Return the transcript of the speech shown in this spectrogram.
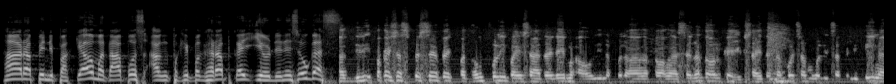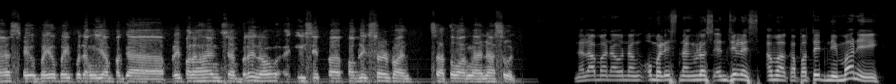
harapin ni Pacquiao matapos ang pakipagharap kay Yordanes Ugas. Uh, dili pa kayo sa specific but hopefully by Saturday makauli na po ng ang nga senador kay excited na po sa muli sa Pilipinas. Kay ubay-ubay po lang iyang pag-preparahan siyempre no isip uh, public servant sa tuwang uh, nasod. Nalaman na nang umalis ng Los Angeles ang mga kapatid ni Manny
